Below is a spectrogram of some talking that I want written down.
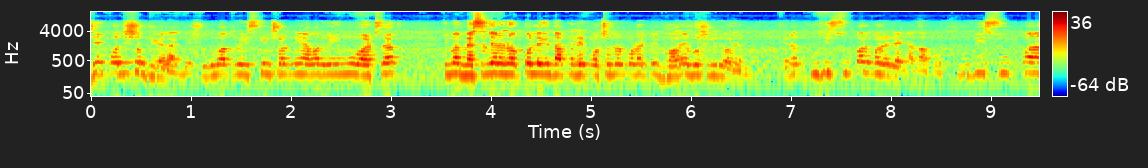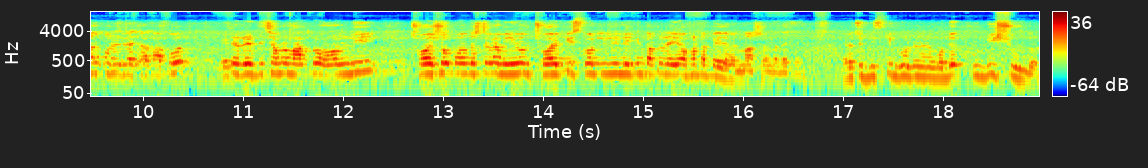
যে পজিশন থেকে লাগবে। শুধুমাত্র স্ক্রিনশট নিয়ে আমাদের ইমো হোয়াটসঅ্যাপ কিংবা মেসেঞ্জারে নক করলে কিন্তু আপনার এই পছন্দের প্রোডাক্টটি ঘরে বসে নিতে পারবেন। এটা খুবই সুপার কোয়ালিটির একটা কাপড়, খুবই সুপার কোয়ালিটির একটা কাপড়। এটা রেট দিচ্ছি আমরা মাত্র অনলি ছয়শো পঞ্চাশ টাকা মিনিমাম ছয় পিস কোয়ান্টিটি নিলে কিন্তু আপনারা এই অফারটা পেয়ে যাবেন মার্শাল্লাহ দেখেন। এটা হচ্ছে বিস্কিট গোল্ডেনের মধ্যে, খুবই সুন্দর,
